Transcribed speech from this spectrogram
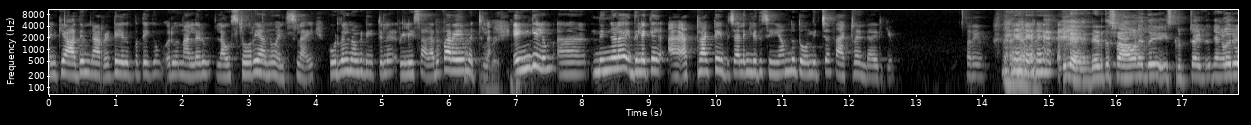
എനിക്ക് ആദ്യം നറേറ്റ് ചെയ്തപ്പോഴത്തേക്കും ഒരു നല്ലൊരു ലവ് സ്റ്റോറിയാണെന്ന് മനസ്സിലായി. കൂടുതൽ നമുക്ക് ഡീറ്റെയിൽ റിലീസ് ആകാം. അത് പറയാൻ പറ്റില്ല. എങ്കിലും നിങ്ങളെ ഇതിലേക്ക് അട്രാക്ട് ചെയ്യിപ്പിച്ച അല്ലെങ്കിൽ ഇത് ചെയ്യാമെന്ന് തോന്നിച്ച ഫാക്ടർ എന്തായിരിക്കും? ഇല്ല എന്റെ അടുത്ത് ശ്രാവൺ ഇത് ഈ സ്ക്രിപ്റ്റ് ആയിട്ട് ഞങ്ങളൊരു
